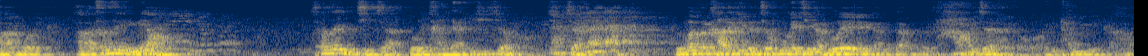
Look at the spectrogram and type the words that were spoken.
아, 뭐, 아, 선생님이요? 선생님 진짜 노래 잘 가르치시죠? 진짜. 음악을 가르치면 전국에 제가 노래 강사분들 다 알잖아요. 다니니까.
